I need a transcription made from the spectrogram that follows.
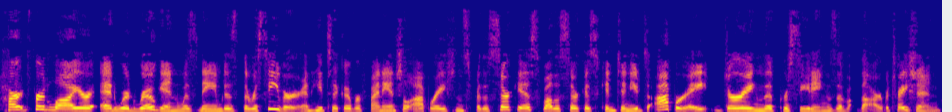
Hartford lawyer Edward Rogan was named as the receiver, and he took over financial operations for the circus while the circus continued to operate during the proceedings of the arbitration.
